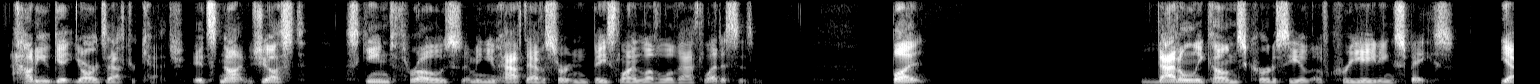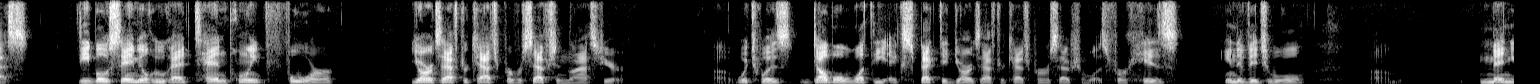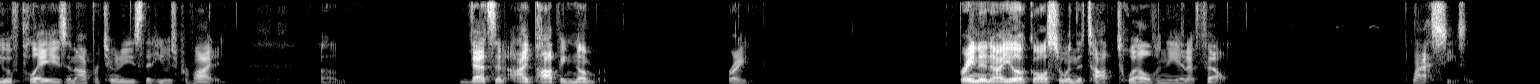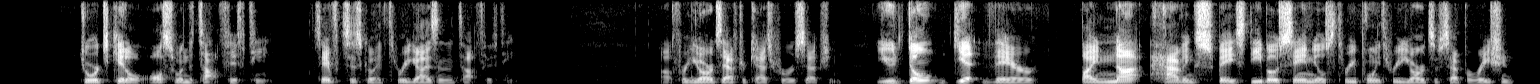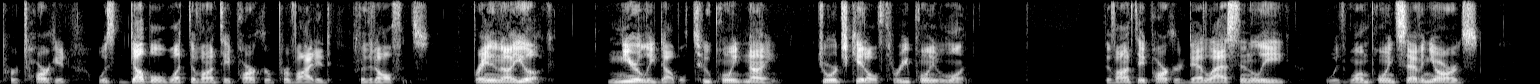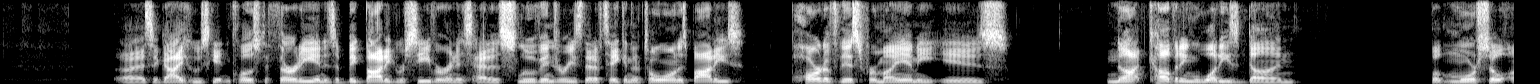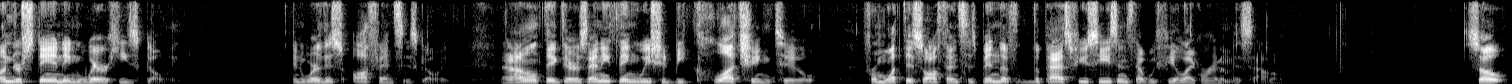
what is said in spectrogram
how do you get yards after catch? It's not just schemed throws. I mean, you have to have a certain baseline level of athleticism. But that only comes courtesy of, of creating space. Yes, Deebo Samuel, who had 10.4 yards after catch per reception last year, uh, which was double what the expected yards after catch per reception was for his individual um, menu of plays and opportunities that he was provided. Um, that's an eye popping number, right? Brandon Aiyuk also in the top 12 in the NFL last season. George Kittle, also in the top 15. San Francisco had three guys in the top 15 uh, for yards after catch per reception. You don't get there by not having space. Deebo Samuel's 3.3 yards of separation per target was double what DeVante Parker provided for the Dolphins. Brandon Aiyuk, nearly double, 2.9. George Kittle, 3.1. DeVante Parker, dead last in the league with 1.7 yards uh, as a guy who's getting close to 30 and is a big bodied receiver and has had a slew of injuries that have taken their toll on his bodies, part of this for Miami is not coveting what he's done, but more so understanding where he's going and where this offense is going. And I don't think there's anything we should be clutching to from what this offense has been the, the past few seasons that we feel like we're going to miss out on. So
